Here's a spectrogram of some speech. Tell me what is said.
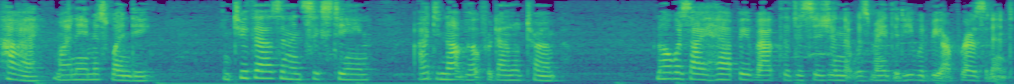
Hi, my name is Wendy. In 2016, I did not vote for Donald Trump, nor was I happy about the decision that was made that he would be our president.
